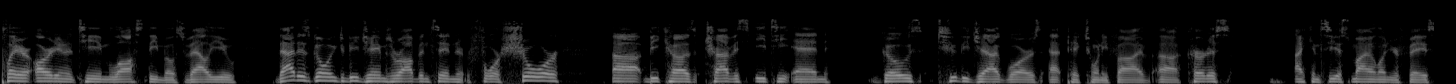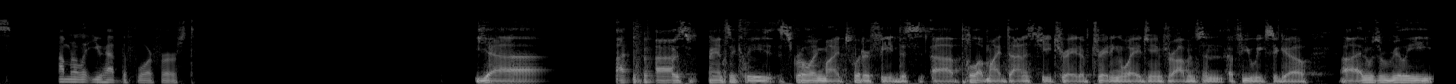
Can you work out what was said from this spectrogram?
player already on a team lost the most value. That is going to be James Robinson for sure. Uh, because Travis Etienne goes to the Jaguars at pick 25. Uh, Curtis, I can see a smile on your face. I'm going to let you have the floor first. Yeah. I, I was frantically scrolling my Twitter feed to uh, pull up my dynasty trade of trading away James Robinson a few weeks ago. Uh, and it was a really,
